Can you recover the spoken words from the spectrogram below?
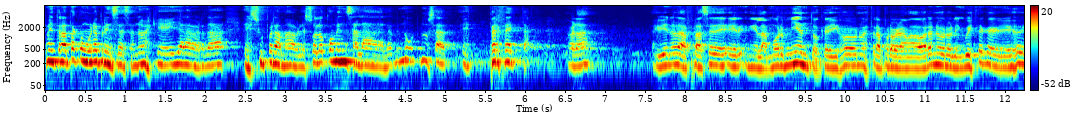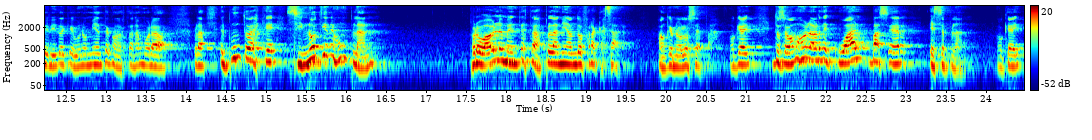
Me trata como una princesa. No, es que ella, la verdad, es súper amable, solo come ensalada. No, no, o sea, es perfecta, ¿verdad? Ahí viene la frase de, en el amor miento que dijo nuestra programadora neurolingüística que dijo ahorita que uno miente cuando está enamorado. ¿verdad? El punto es que si no tienes un plan, probablemente estás planeando fracasar, aunque no lo sepas. ¿okay? Entonces vamos a hablar de cuál va a ser ese plan. ¿okay?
